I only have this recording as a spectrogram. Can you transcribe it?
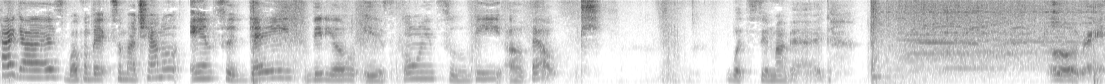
Hi guys, welcome back to my channel and today's video is going to be about what's in my bag. Alright,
